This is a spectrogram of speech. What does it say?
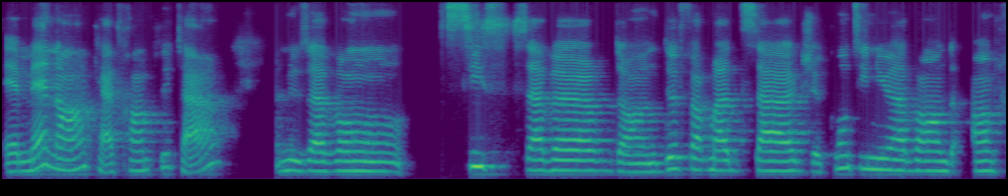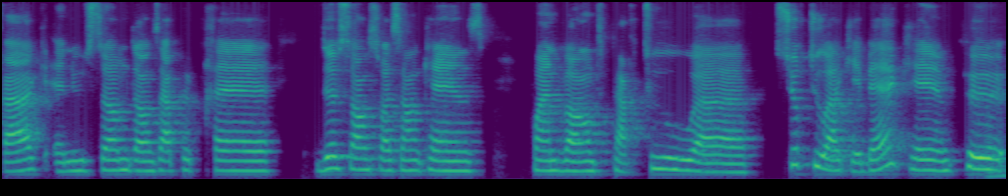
Et maintenant, quatre ans plus tard, nous avons six saveurs dans deux formats de sac. Je continue à vendre en vrac et nous sommes dans à peu près 275 points de vente partout, euh, surtout à Québec et un peu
